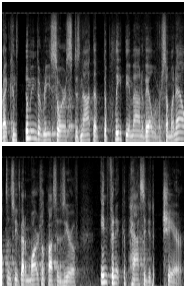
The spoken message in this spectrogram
right? Consuming the resource does not de deplete the amount available for someone else, and so you've got a marginal cost of zero, infinite capacity to share.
